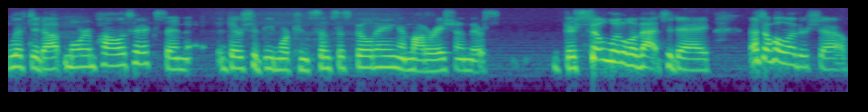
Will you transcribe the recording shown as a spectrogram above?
lifted up more in politics and there should be more consensus building and moderation. There's there's so little of that today. That's a whole other show.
